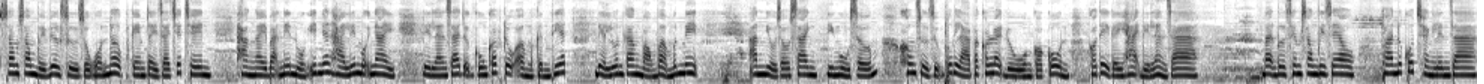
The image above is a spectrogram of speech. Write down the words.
Song song với việc sử dụng hỗn hợp kem tẩy da chết trên, hàng ngày bạn nên uống ít nhất 2 lít mỗi ngày để làn da được cung cấp độ ẩm cần thiết để luôn căng bóng và mứt mịn. Ăn nhiều rau xanh, đi ngủ sớm, không sử dụng thuốc lá và các loại đồ uống có cồn có thể gây hại đến làn da. Bạn vừa xem xong video, thoa nước cốt chanh lên da,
